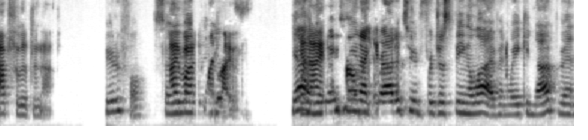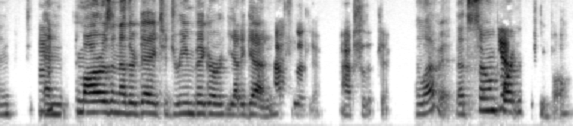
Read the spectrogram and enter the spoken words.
Absolutely not. Beautiful. So I value my life Yeah, and, I, maintain that gratitude for just being alive and waking up and mm-hmm. and tomorrow's another day to dream bigger yet again. Absolutely. Absolutely. I love it. That's so important yeah. to people.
